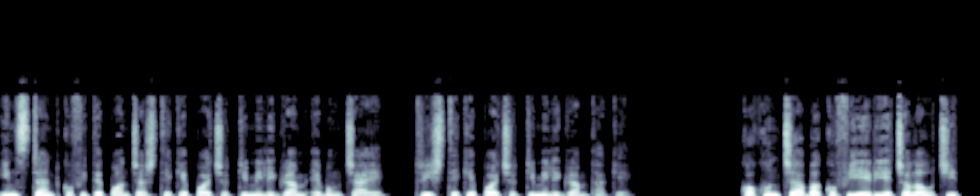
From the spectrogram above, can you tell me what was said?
ইনস্ট্যান্ট কফিতে পঞ্চাশ থেকে পঁয়ষট্টি মিলিগ্রাম এবং চায়ে ত্রিশ থেকে পঁয়ষট্টি মিলিগ্রাম থাকে। কখন চা বা কফি এড়িয়ে চলা উচিত?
